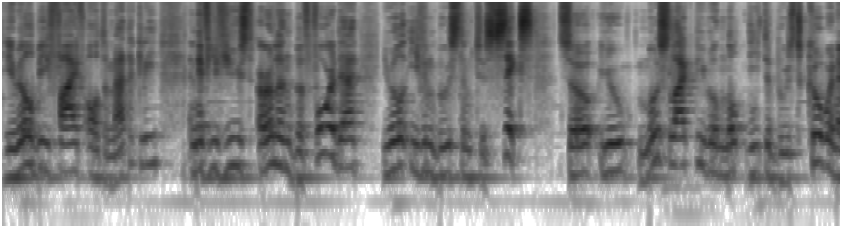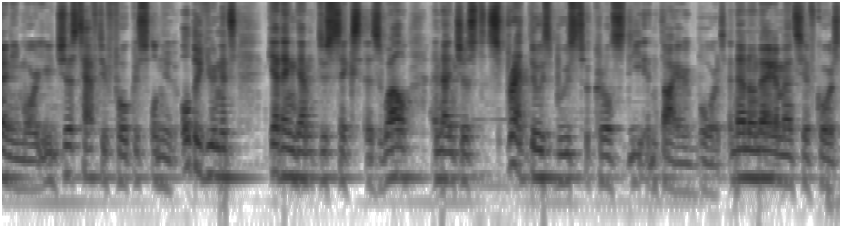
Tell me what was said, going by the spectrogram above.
He will be 5 automatically, and if you've used Erland before that, you will even boost him to 6. So you most likely will not need to boost Coën anymore, you just have to focus on your other units, getting them to 6 as well, and then just spread those boosts across the entire board. And then on Oneiromancy, of course,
